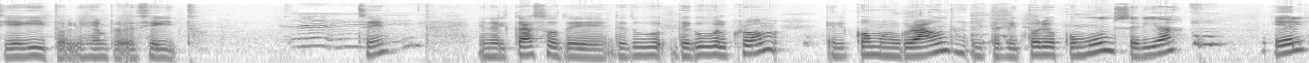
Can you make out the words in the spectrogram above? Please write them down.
cieguito, el ejemplo del cieguito, ¿sí? En el caso de, de, Google Chrome, el common ground, el territorio común sería el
